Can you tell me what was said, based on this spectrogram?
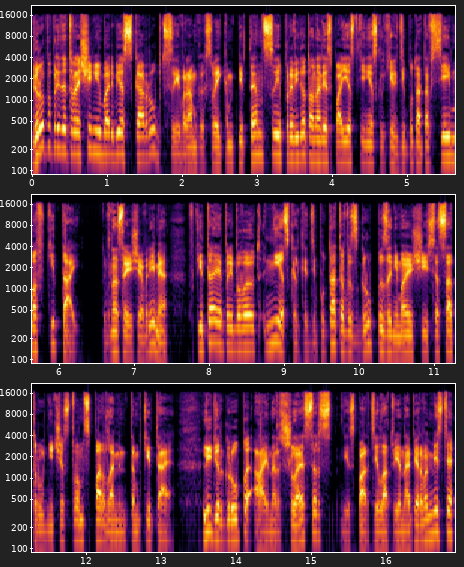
Бюро по предотвращению и борьбе с коррупцией в рамках своей компетенции проведет анализ поездки нескольких депутатов Сейма в Китай. В настоящее время в Китае прибывают несколько депутатов из группы, занимающейся сотрудничеством с парламентом Китая. Лидер группы Айнер Шлессерс из партии «Латвия на первом месте»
